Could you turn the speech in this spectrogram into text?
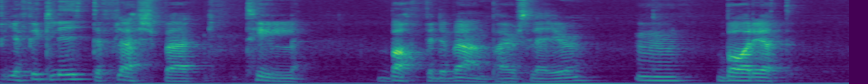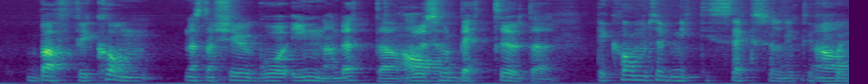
jag fick lite flashback till Buffy the Vampire Slayer. Mm. Bara det att Buffy kom nästan 20 år innan detta och Ja. det såg bättre ut där. Det kom typ 96 eller 97. Ja.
